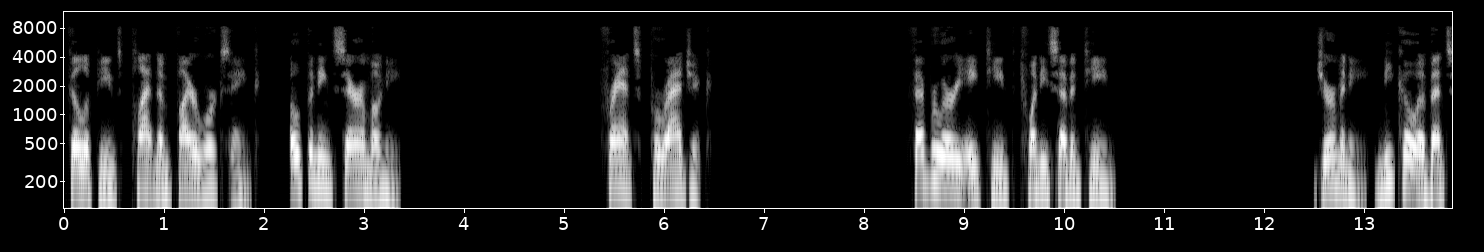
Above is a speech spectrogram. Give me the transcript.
Philippines, Platinum Fireworks Inc. Opening Ceremony. France, Pyragric February 18, 2017 Germany, Nico Events.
